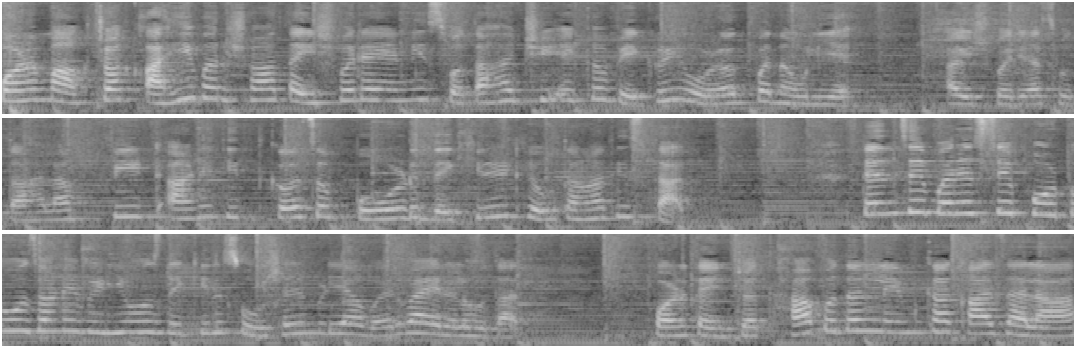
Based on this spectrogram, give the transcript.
पण मागच्या काही वर्षात ऐश्वर्या यांनी स्वतःची एक वेगळी ओळख बनवली आहे. ऐश्वर्या स्वतःला फिट आणि तितकंच बोर्ड देखील ठेवताना दिसतात. त्यांचे बरेचसे फोटोज आणि व्हिडिओज देखील सोशल मीडियावर व्हायरल होतात. पण त्यांच्यात हा बदल नेमका का झाला?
